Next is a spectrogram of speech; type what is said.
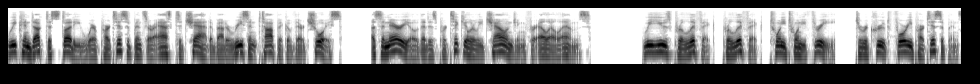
We conduct a study where participants are asked to chat about a recent topic of their choice, a scenario that is particularly challenging for LLMs. We use Prolific, Prolific 2023, to recruit 40 participants,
